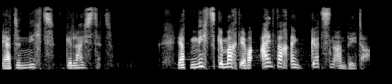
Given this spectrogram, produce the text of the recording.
Er hatte nichts geleistet. Er hat nichts gemacht. Er war einfach ein Götzenanbeter.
